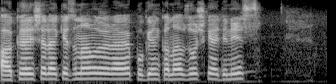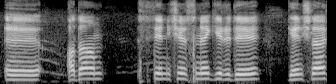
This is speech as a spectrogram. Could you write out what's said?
Arkadaşlar herkese merhabalar. Bugün kanalımıza hoş geldiniz. Ee, adam sitenin içerisine girdi. Gençler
